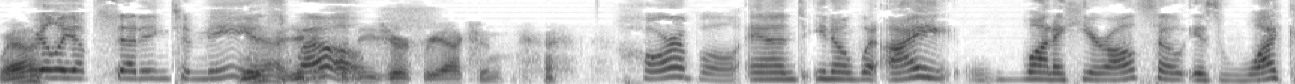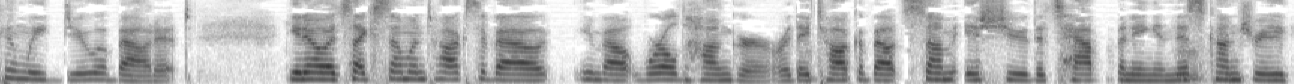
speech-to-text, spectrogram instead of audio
well, really upsetting to me yeah, as you. Got the knee-jerk reaction. Horrible. And you know what I want to hear also is what can we do about it? You know, it's like someone talks about about world hunger or they talk about some issue that's happening in this mm-hmm. country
